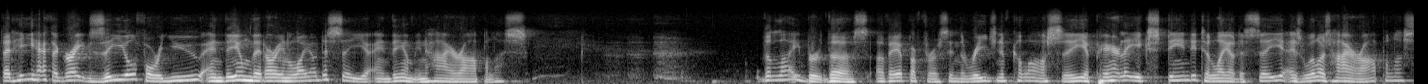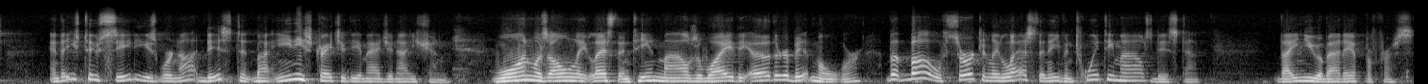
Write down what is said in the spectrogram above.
that he hath a great zeal for you and them that are in Laodicea and them in Hierapolis. The labor, thus, of Epaphras in the region of Colossae apparently extended to Laodicea as well as Hierapolis, and these two cities were not distant by any stretch of the imagination. One was only less than 10 miles away, the other a bit more, but both certainly less than even 20 miles distant. They knew about Epaphras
